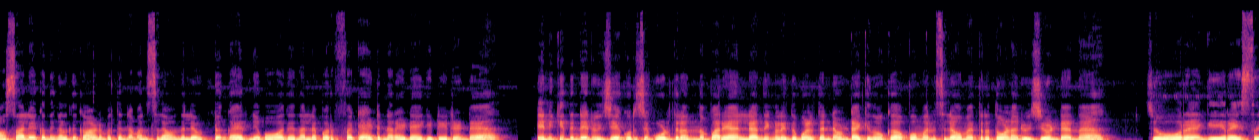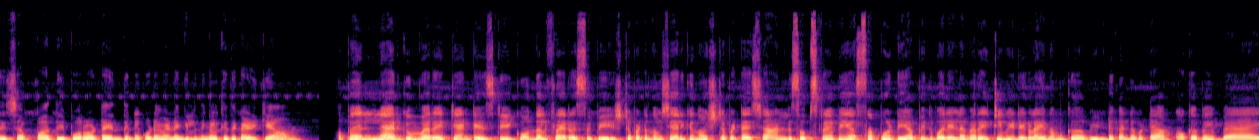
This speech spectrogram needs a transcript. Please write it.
മസാലയൊക്കെ നിങ്ങൾക്ക് കാണുമ്പോൾ തന്നെ മനസ്സിലാവുന്നില്ല ഒട്ടും കരിഞ്ഞു പോവാതെ നല്ല പെർഫെക്റ്റ് ആയിട്ട് തന്നെ റെഡിയായി കിട്ടിയിട്ടുണ്ട്. എനിക്കിതിന്റെ രുചിയെക്കുറിച്ച് കൂടുതലൊന്നും പറയാനില്ല. നിങ്ങൾ ഇതുപോലെ തന്നെ ഉണ്ടാക്കി നോക്കുക അപ്പോൾ മനസ്സിലാവും എത്രത്തോളം രുചിയുണ്ടെന്ന്. ചോറ് ഗീ റൈസ് ചപ്പാത്തി പൊറോട്ട എന്തിന്റെ കൂടെ വേണമെങ്കിലും നിങ്ങൾക്കിത് കഴിക്കാം. അപ്പോൾ എല്ലാവർക്കും വെറൈറ്റി ആൻഡ് ടേസ്റ്റി കൂന്തൽ ഫ്രൈ റെസിപ്പി ഇഷ്ടപ്പെട്ടെന്ന് വിചാരിക്കുന്നു. ഇഷ്ടപ്പെട്ട ചാനൽ സബ്സ്ക്രൈബ് ചെയ്യുക സപ്പോർട്ട് ചെയ്യുക. അപ്പോൾ ഇതുപോലെയുള്ള വെറൈറ്റി വീഡിയോകളായി നമുക്ക് വീണ്ടും കണ്ടുപിട്ടാം ഓക്കെ ബൈ ബൈ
